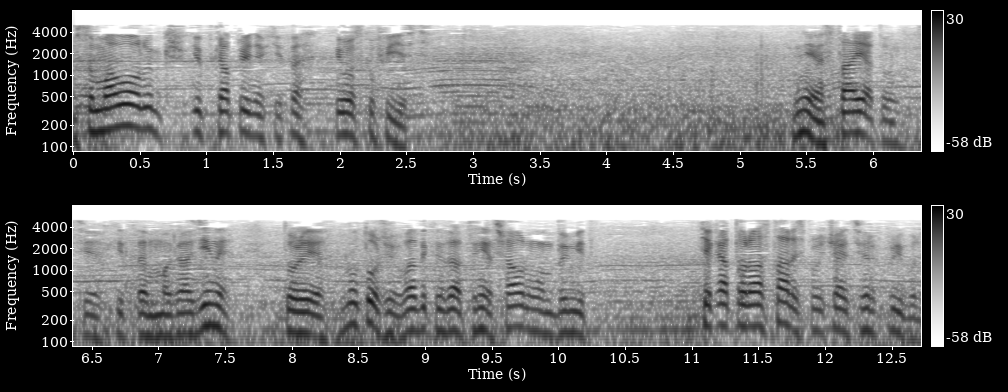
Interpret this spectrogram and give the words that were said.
У самого рынка какие-то скопления каких-то киосков есть. Не, стоят он, все какие-то магазины, то ли, ну тоже воды канализации нет, шаурма он дымит. Те, которые остались, получают сверхприбыль.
